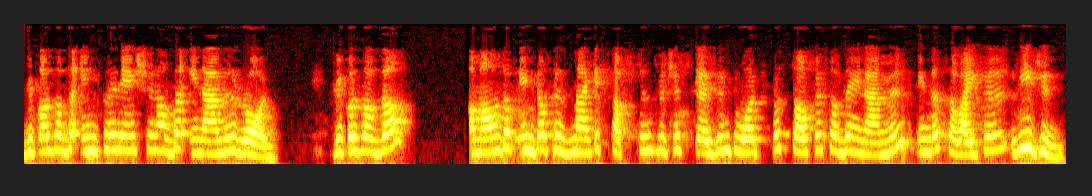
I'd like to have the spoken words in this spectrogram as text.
because of the inclination of the enamel rods, because of the amount of interprismatic substance which is present towards the surface of the enamel in the cervical region.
